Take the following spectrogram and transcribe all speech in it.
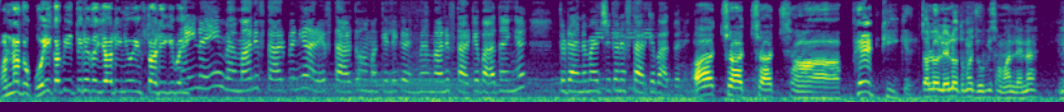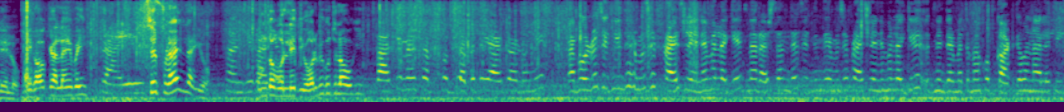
वरना तो कोई कभी इतनी तैयारी नहीं हुई इफ्तारी की भाई। नहीं नहीं मेहमान इफ्तार पे नहीं आ रहे इफ्तार तो हम अकेले करेंगे। मेहमान इफ्तार के बाद आएँगे तो डायनामाइट चिकन इफ्तार के बाद बनेगा। अच्छा अच्छा अच्छा फिर ठीक है। चलो ले लो तुम्हें जो भी सामान लेना है। ले लो। दिखाओ क्या लाई भाई? फ्राइज सिर्फ़ फ्राइज लाई हो? हाँ जी तुम तो बोल रही थी और भी कुछ लाओगी? बाकी मैं सब कुछ घर पे तैयार कर लूँगी। मैं बोल रही हूँ जितनी देर मुझे फ्राइज लेने में लगे इतना रश था अंदर जितनी देर मुझे फ्राइज लेने में लगे उतनी देर में तो मैं खुद काट के बना लेती।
